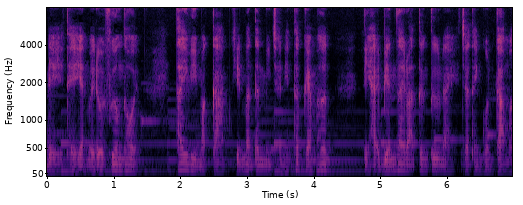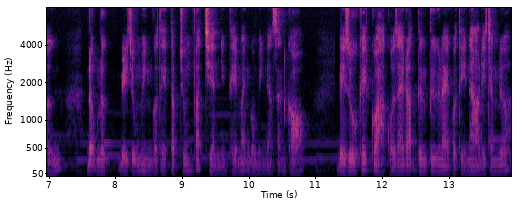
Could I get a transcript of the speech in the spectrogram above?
để thể hiện với đối phương thôi. Thay vì mặc cảm khiến bản thân mình trở nên thấp kém hơn, thì hãy biến giai đoạn tương tư này trở thành nguồn cảm hứng, động lực để chúng mình có thể tập trung phát triển những thế mạnh của mình đang sẵn có để dù kết quả của giai đoạn tương tư này có thế nào đi chăng nữa,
